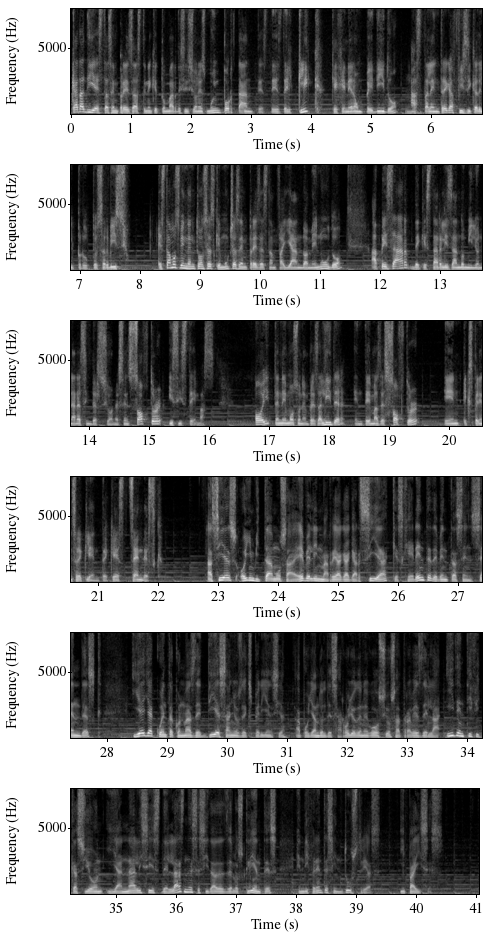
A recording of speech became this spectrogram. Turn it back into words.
Cada día estas empresas tienen que tomar decisiones muy importantes, desde el clic que genera un pedido hasta la entrega física del producto o servicio. Estamos viendo entonces que muchas empresas están fallando a menudo, a pesar de que están realizando millonarias inversiones en software y sistemas. Hoy tenemos una empresa líder en temas de software en experiencia de cliente, que es Zendesk. Así es, hoy invitamos a Evelyn Marriaga García, que es gerente de ventas en Zendesk y ella cuenta con más de 10 años de experiencia apoyando el desarrollo de negocios a través de la identificación y análisis de las necesidades de los clientes en diferentes industrias y países.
